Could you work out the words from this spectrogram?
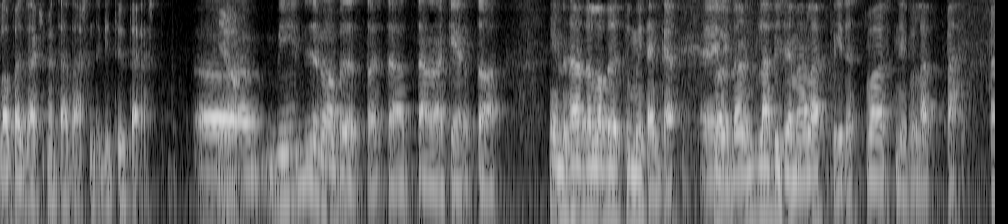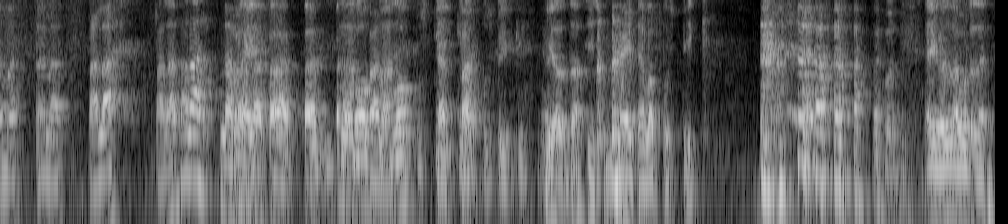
Lopetaanko me tätä taas jotenkin typerästi? Öö, Joo. mihin, miten me lopetettaisiin tää tällä kertaa? Ei me saada lopetettu mitenkään. Ei. Ei. Ruvetaan nyt läpisemään läppiä tästä vaan niinku läppä, tämä, pälä, pälä, pälä, pälä, läpä, Okei. läpä, Pää, pää, Tuo loppus, Läppä. loppuspiikki, Läppä. loppuspiikki. Joo, siis heitä loppuspiikki. Eikö oteta uudelleen?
